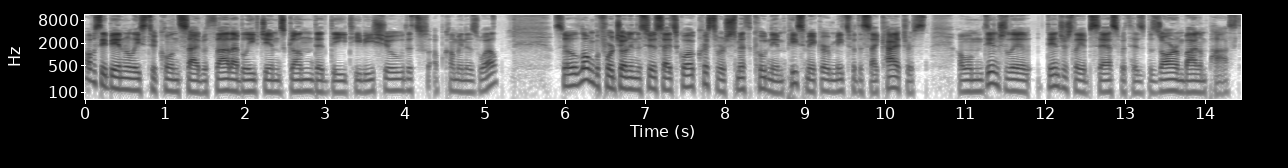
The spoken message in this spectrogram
obviously, being released to coincide with that, I believe James Gunn did the TV show that's upcoming as well. So, long before joining the Suicide Squad, Christopher Smith, codenamed Peacemaker, meets with a psychiatrist, a woman dangerously, dangerously obsessed with his bizarre and violent past.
